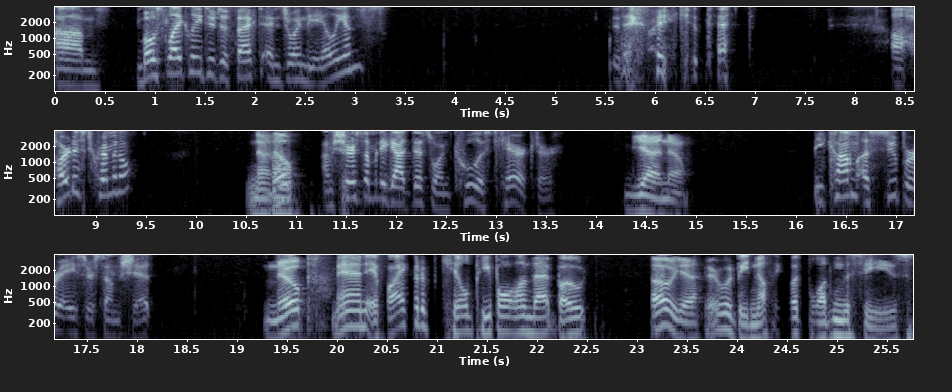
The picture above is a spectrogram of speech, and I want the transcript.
Um, most likely to defect and join the aliens. Did anybody get that? Uh, hardest criminal. No. Nope. I'm sure somebody got this one. Coolest character. Yeah, no. Become a super ace or some shit. Nope. Man, if I could have killed people on that boat, Oh yeah. there would be nothing but blood in the seas.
